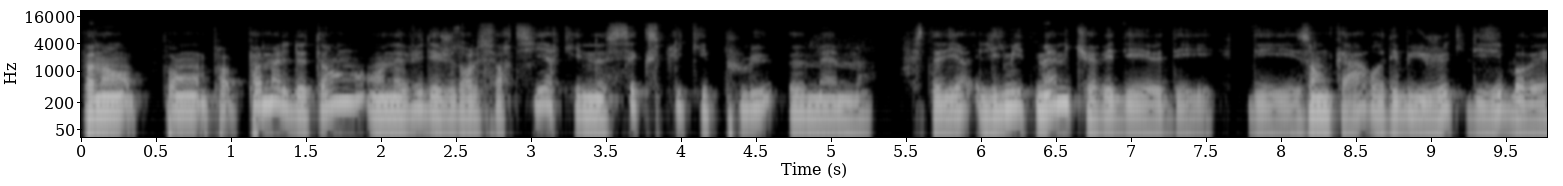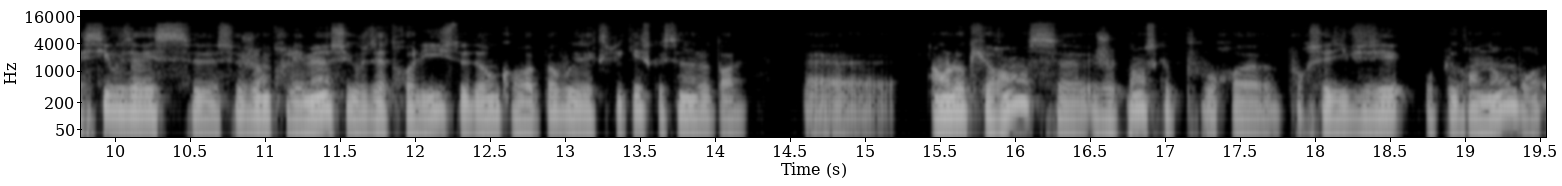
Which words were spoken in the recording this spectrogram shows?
pendant, pen- pe- pas mal de temps, on a vu des jeux de rôle sortir qui ne s'expliquaient plus eux-mêmes. C'est-à-dire, limite même, tu avais des, euh, des, des encarts au début du jeu qui disaient bon, ben, si vous avez ce, ce jeu entre les mains, c'est que vous êtes rôliste, donc on va pas vous expliquer ce que c'est un jeu de rôle. En l'occurrence, je pense que pour, pour se diffuser au plus grand nombre,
